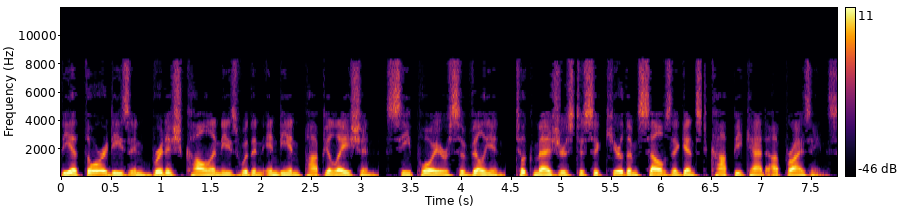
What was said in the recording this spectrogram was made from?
the authorities in British colonies with an Indian population, sepoy or civilian, took measures to secure themselves against copycat uprisings.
